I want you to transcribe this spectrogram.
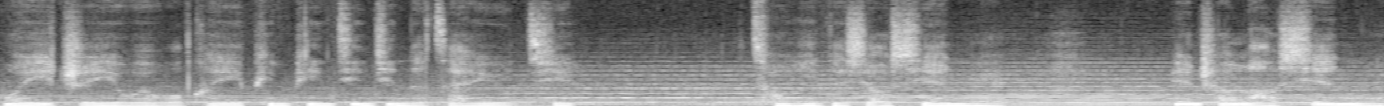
我一直以为我可以平平静静的在玉京，从一个小仙女变成老仙女。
